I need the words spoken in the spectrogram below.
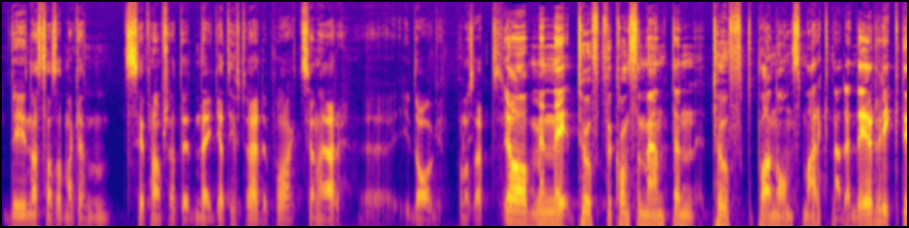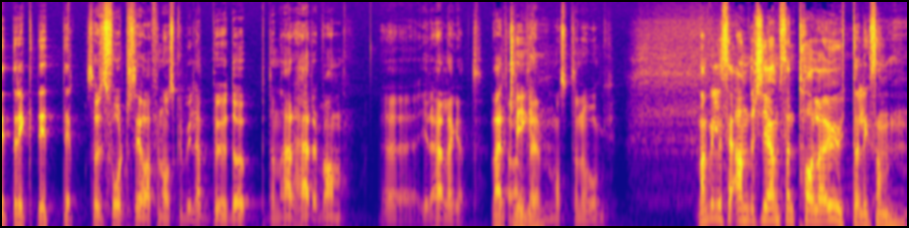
det är ju nästan så att man kan se framför sig att det är ett negativt värde på aktien här eh, idag på något sätt. Ja, men eh, tufft för konsumenten, tufft på annonsmarknaden. Det är riktigt, riktigt Så det är svårt att se varför någon skulle vilja buda upp den här härvan eh, i det här läget. Verkligen. Det måste nog Man ville se Anders Jensen tala ut och liksom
